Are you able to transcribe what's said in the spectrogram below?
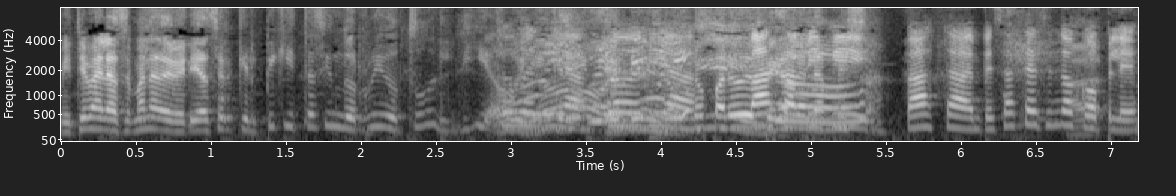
Mi tema de la semana debería ser que el Piqui está haciendo ruido todo el día Todo hoy. el ¿no? día, No, todo el día. No paró de Basta, pegar a la Piqui, mesa. basta. Empezaste haciendo A cople.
